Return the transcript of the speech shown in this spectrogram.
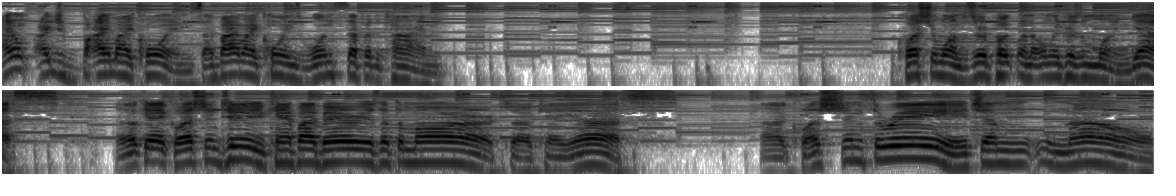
I don't. I just buy my coins. I buy my coins one step at a time. Question one, is there a Pokemon that only appears in the morning? Yes. Okay, question two, you can't buy berries at the mart. Okay, yes. Uh, question three, HM, no.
